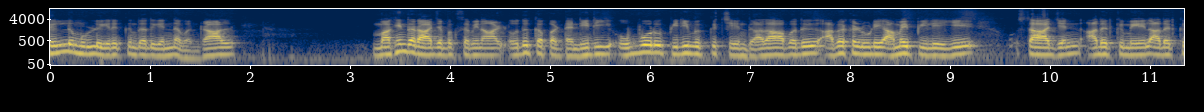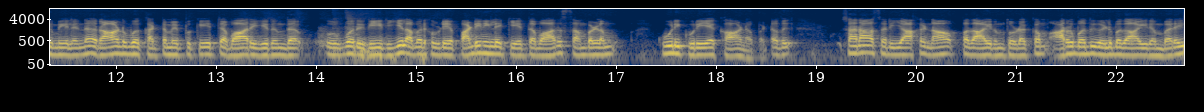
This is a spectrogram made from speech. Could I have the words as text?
தெல்லு முள்ளு இருக்கின்றது என்னவென்றால் மஹிந்த ராஜபக்சவினால் ஒதுக்கப்பட்ட நிதி ஒவ்வொரு பிரிவுக்கு சேர்ந்து அதாவது அவர்களுடைய அமைப்பிலேயே சார்ஜன் அதற்கு மேல் அதற்கு மேல் என இராணுவ கட்டமைப்புக்கு ஏற்றவாறு இருந்த ஒவ்வொரு ரீதியில் அவர்களுடைய படிநிலைக்கு ஏற்றவாறு சம்பளம் கூடி குறைய காணப்பட்டது. சராசரியாக நாற்பதாயிரம் தொடக்கம் அறுபது எழுபதாயிரம் வரை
